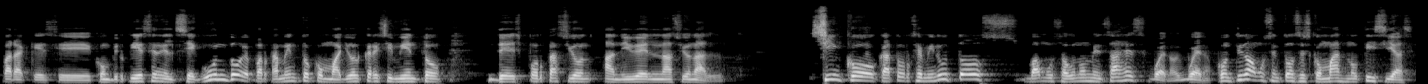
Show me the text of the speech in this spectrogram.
para que se convirtiese en el segundo departamento con mayor crecimiento de exportación a nivel nacional. 5, 14 minutos, vamos a unos mensajes. Bueno, bueno, continuamos entonces con más noticias.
